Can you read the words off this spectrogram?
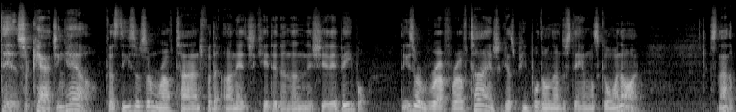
this, are catching hell because these are some rough times for the uneducated and uninitiated people. These are rough, rough times because people don't understand what's going on. It's not a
